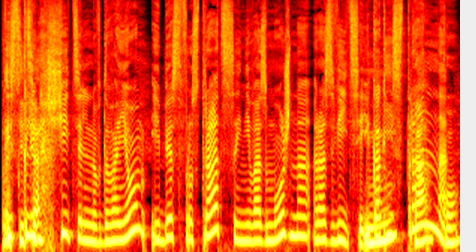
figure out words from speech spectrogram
Простите. Исключительно вдвоем и без фрустрации невозможно развитие. И как ни странно,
